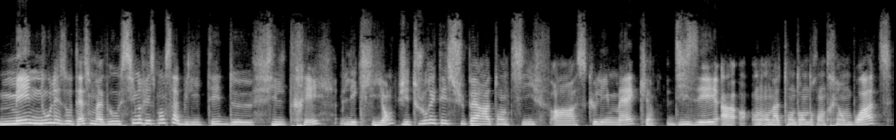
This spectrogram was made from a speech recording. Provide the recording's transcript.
Mais nous, les hôtesses, on avait aussi une responsabilité de filtrer les clients. J'ai toujours été super attentif à ce que les mecs disaient en attendant de rentrer en boîte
